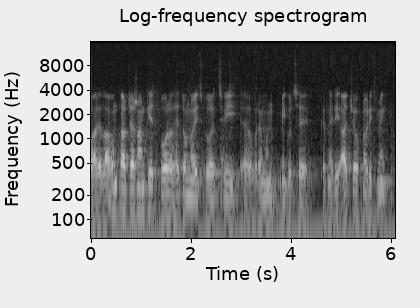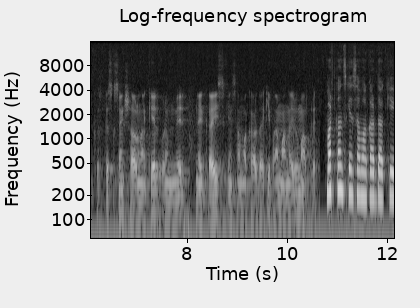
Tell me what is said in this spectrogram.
բարելավում կարճաժամկետ, որը հետո նորից կուղեկցվի ուրեմն միգուցե գների աճով նորից մենք կսկսենք շարունակել ուրեմն մեր ներկայիս կենսամակարդակի պայմաններում ապրել։ Մարդկանց կենսամակարդակի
